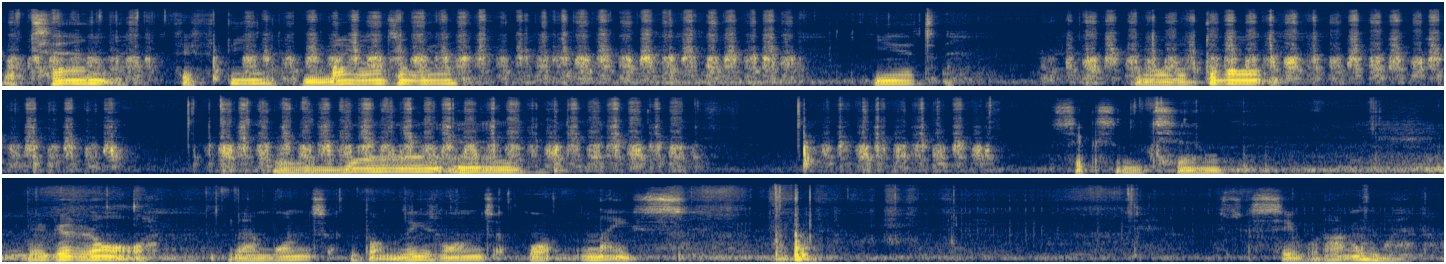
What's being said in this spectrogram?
to 10, 15, miles away. 8, roll a double. Three and 1 and 6 and 2. Very good at all. Them ones, but these ones were nice. Let's just see what I can win.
